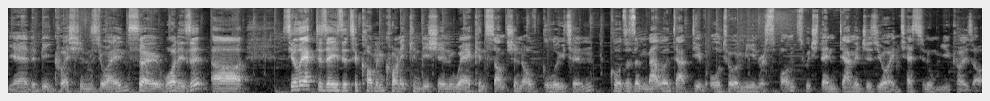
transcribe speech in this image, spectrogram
Yeah, the big questions, Dwain. So, what is it? Uh, celiac disease, it's a common chronic condition where consumption of gluten causes a maladaptive autoimmune response, which then damages your intestinal mucosa.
